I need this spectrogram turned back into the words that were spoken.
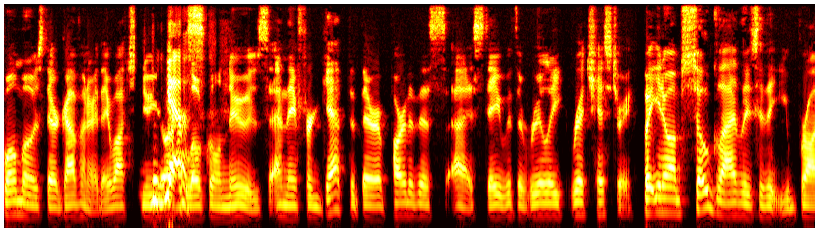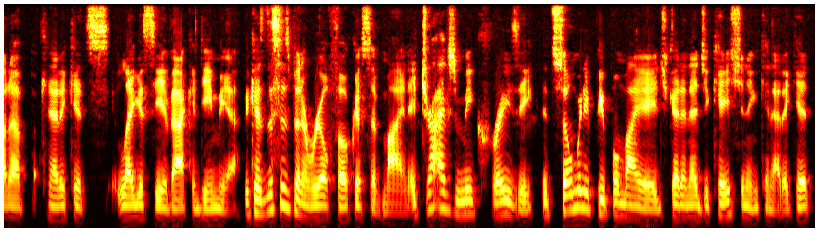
Cuomo is their governor. They watch New York yes. local news and they forget that they're a part of this uh, state with a really rich history. But, you know, I'm so glad, Lisa, that you brought up Connecticut's legacy of academia because this has been a real focus of mine. It drives me crazy that so many people my age get an education in Connecticut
